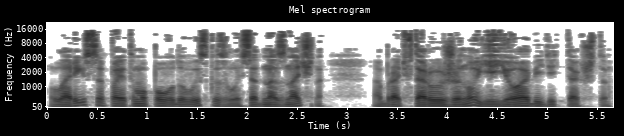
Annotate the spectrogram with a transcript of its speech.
Лариса по этому поводу высказалась однозначно. А брать вторую жену — ее обидеть, так что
